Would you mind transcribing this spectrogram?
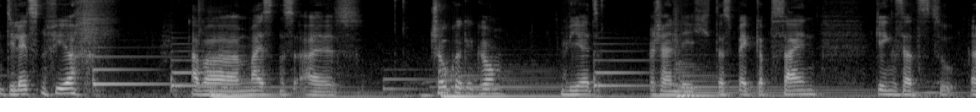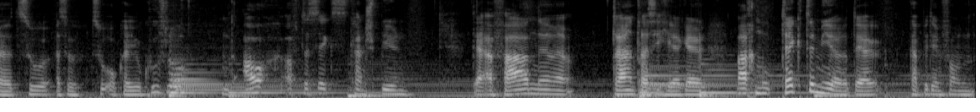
Die letzten vier aber meistens als Joker gekommen, wird wahrscheinlich das Backup sein. Gegensatz zu, äh, zu, also zu Okayo Kuslo und auch auf der 6 kann spielen der erfahrene 33-jährige Mahmoud Tektemir, der Kapitän von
